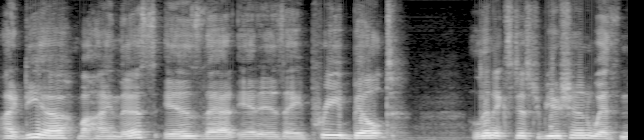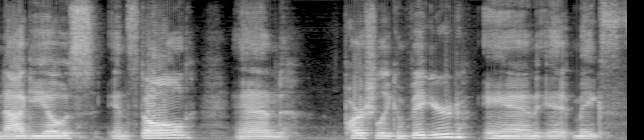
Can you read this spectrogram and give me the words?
idea behind this is that it is a pre built Linux distribution with Nagios installed and partially configured, and it makes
